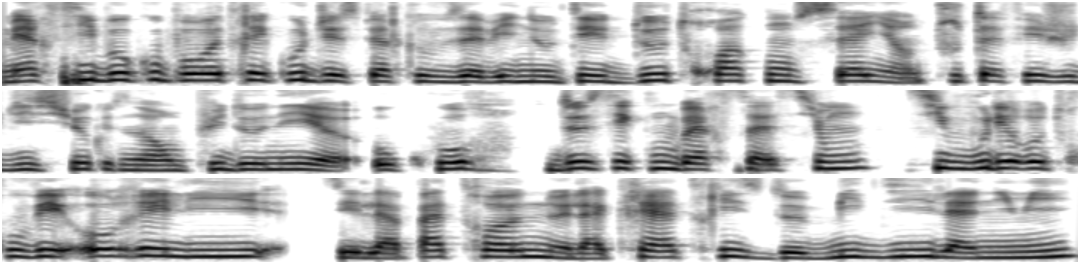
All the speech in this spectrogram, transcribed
Merci beaucoup pour votre écoute. J'espère que vous avez noté deux, trois conseils hein, tout à fait judicieux que nous avons pu donner euh, au cours de ces conversations. Si vous voulez retrouver Aurélie, c'est la patronne, la créatrice de Midi la nuit.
